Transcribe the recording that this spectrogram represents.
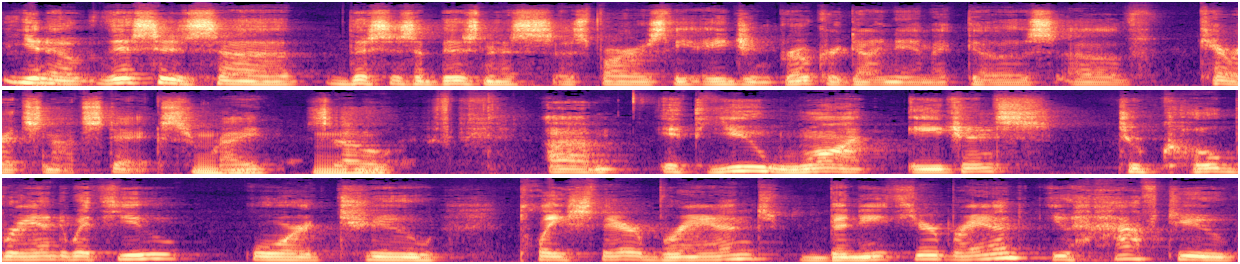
you know, this is uh, this is a business as far as the agent broker dynamic goes of carrots, not sticks, Mm-hmm. right? So, um, if you want agents to co-brand with you or to place their brand beneath your brand, you have to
